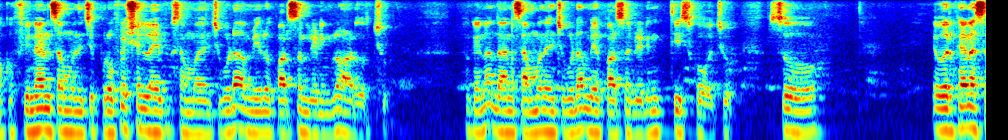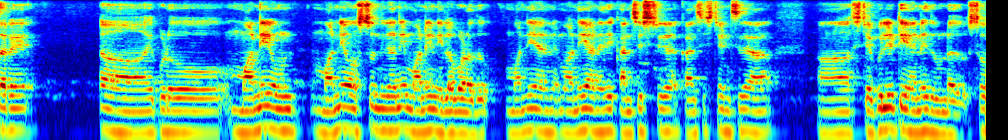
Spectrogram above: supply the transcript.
ఒక ఫినాన్స్ సంబంధించి ప్రొఫెషనల్ లైఫ్కి సంబంధించి కూడా మీరు పర్సనల్ రీడింగ్లో అడగచ్చు. ఓకేనా? దానికి సంబంధించి కూడా మీరు పర్సనల్ రీడింగ్ తీసుకోవచ్చు. సో ఎవరికైనా సరే ఇప్పుడు మనీ ఉం మనీ వస్తుంది కానీ మనీ నిలబడదు. మనీ అనే మనీ అనేది కన్సిస్ట్గా కన్సిస్టెన్సీగా స్టెబిలిటీ అనేది ఉండదు. సో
